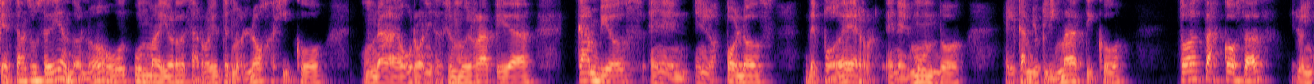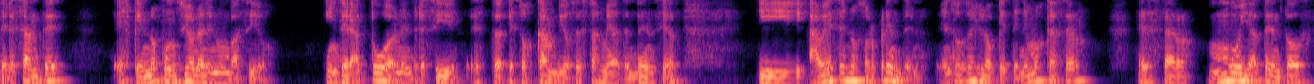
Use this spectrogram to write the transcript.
que están sucediendo, ¿no? Un, mayor desarrollo tecnológico, una urbanización muy rápida, cambios en, los polos de poder en el mundo, el cambio climático. Todas estas cosas, lo interesante es que no funcionan en un vacío. Interactúan entre sí estos cambios, estas megatendencias, y a veces nos sorprenden. Entonces lo que tenemos que hacer es estar muy atentos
